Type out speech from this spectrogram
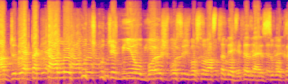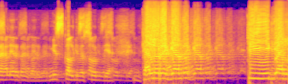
আর যদি একটা কালো কুচকুচে মেয়েও বয়স পঁচিশ বছর রাস্তা দিয়ে হেঁটে যায়, যুবকরা খালি এরকম করবে মিস কল দিবে চোখ দিয়ে। গেল রে, গেল। কি গেল?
